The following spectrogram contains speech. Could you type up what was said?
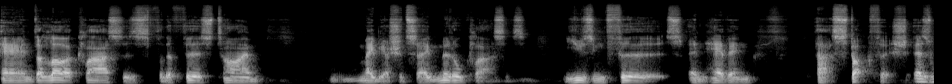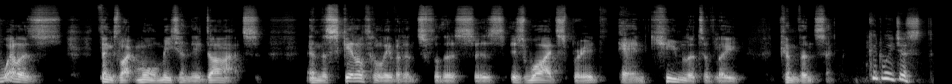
and the lower classes for the first time, maybe I should say middle classes, using furs and having uh, stockfish, as well as things like more meat in their diets. And the skeletal evidence for this is, is widespread and cumulatively convincing. Could we just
